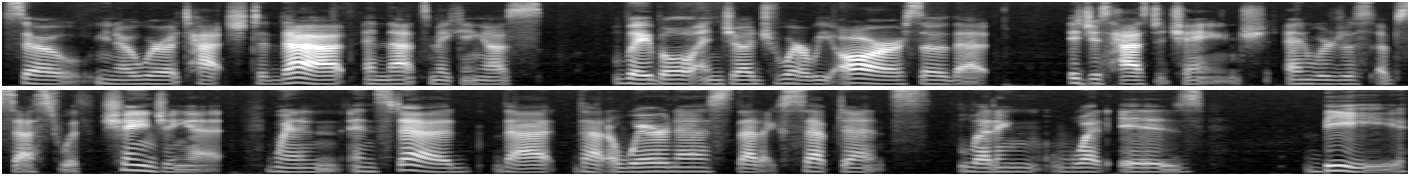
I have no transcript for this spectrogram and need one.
So, you know, we're attached to that and that's making us label and judge where we are so that it just has to change and we're just obsessed with changing it. When instead that that awareness that acceptance letting what is be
